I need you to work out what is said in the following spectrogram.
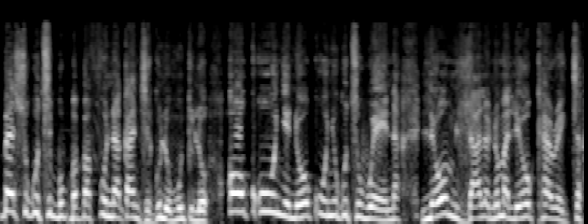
Besho ukuthi bafuna kanje kulomuntu lo. Okunye nokunye ukuthi wena leyo mdlalo noma leyo character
